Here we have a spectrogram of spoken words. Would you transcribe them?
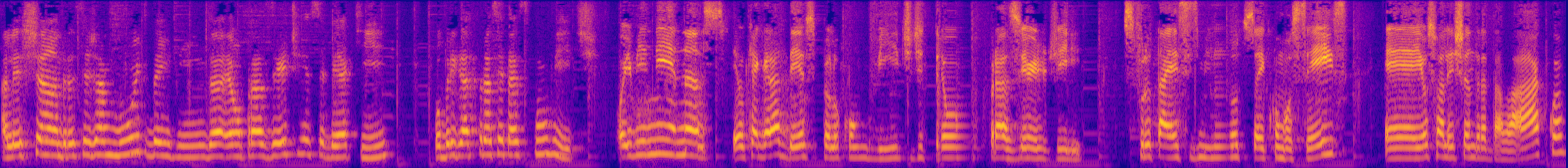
Alexandra, seja muito bem-vinda. É um prazer te receber aqui. Obrigada por aceitar esse convite. Oi, meninas. Eu que agradeço pelo convite, de ter o prazer de desfrutar esses minutos aí com vocês. É, eu sou Alexandra Dalacqua,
